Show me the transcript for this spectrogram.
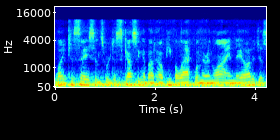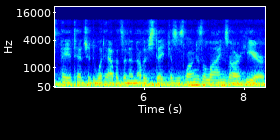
like to say, since we're discussing about how people act when they're in line, they ought to just pay attention to what happens in another state, because as long as the lines are here,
